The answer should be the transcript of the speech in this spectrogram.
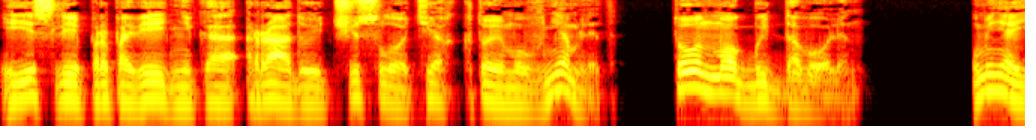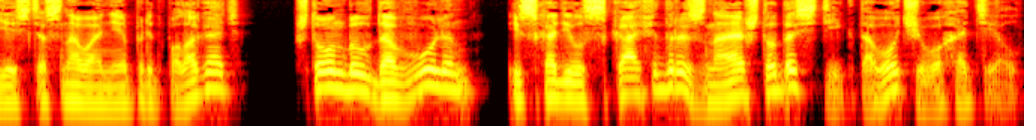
и если проповедника радует число тех, кто ему внемлет, то он мог быть доволен. У меня есть основания предполагать, что он был доволен и сходил с кафедры, зная, что достиг того, чего хотел.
